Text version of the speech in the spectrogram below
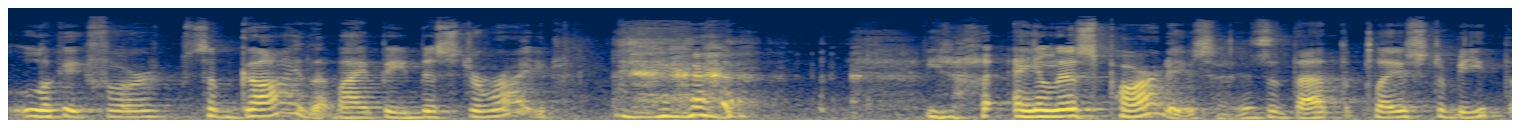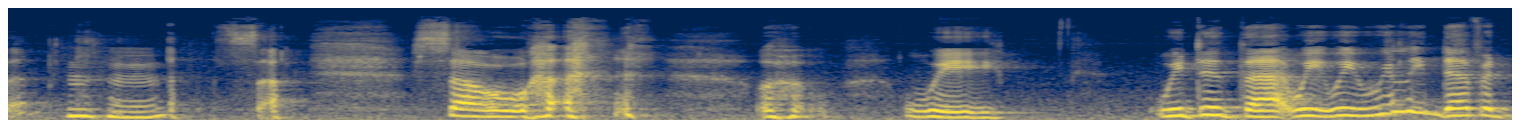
looking for some guy that might be Mr. Right. you know, A-list parties. Isn't that the place to meet them? so, so we we did that. We we really never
